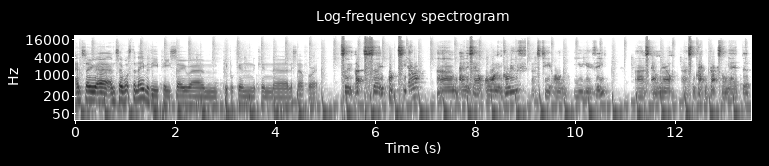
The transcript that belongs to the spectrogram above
And so, uh, and so, what's the name of the EP so um, people can can uh, listen out for it? So that's uh, it's called Tierra, um, and it's out on Gruuv. That's G R U U V. Uh, it's out now. Uh, some cracking tracks on there. The,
